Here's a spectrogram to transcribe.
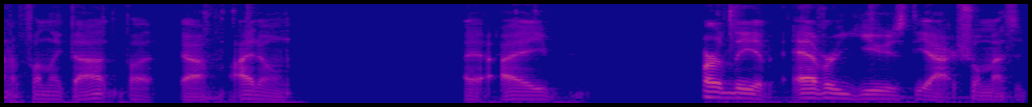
kind of fun like that but yeah i don't i i hardly have ever used the actual message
